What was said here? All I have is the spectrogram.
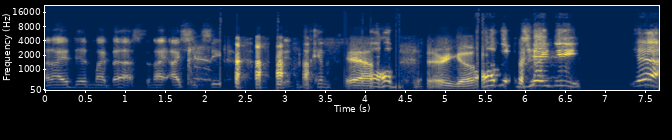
and I did my best, and I, I succeeded. Yeah, all, there you go. Oh, all the JD. Yeah,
